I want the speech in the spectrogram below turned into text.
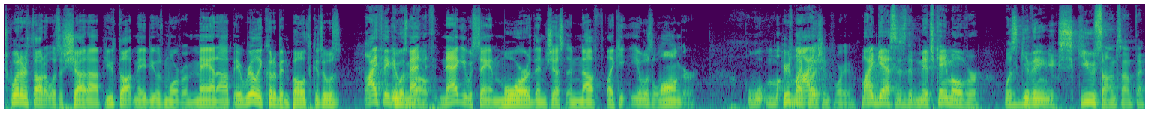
Twitter thought it was a shut up. You thought maybe it was more of a man up. It really could have been both because it was I think it, was Matt- both. Nagy was saying more than just enough. Like it, it was longer. Here's my question for you. My guess is that Mitch came over, was giving an excuse on something,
